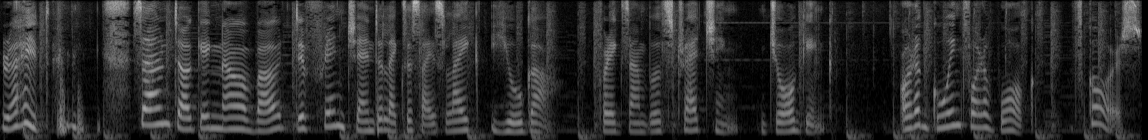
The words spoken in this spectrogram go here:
right? so, I'm talking now about different gentle exercise like yoga, for example, stretching, jogging, or going for a walk. Of course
